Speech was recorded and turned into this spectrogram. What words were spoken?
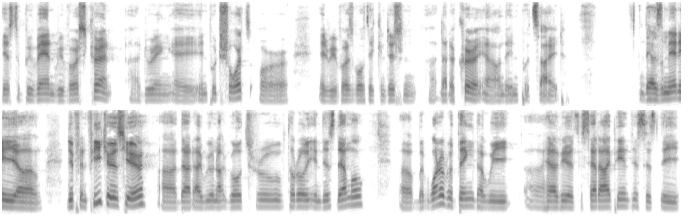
is to prevent reverse current uh, during a input short or a reverse voltage condition uh, that occur on the input side. There's many uh, different features here uh, that I will not go through totally in this demo, uh, but one of the things that we uh, have here is the SETI pin. This is the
